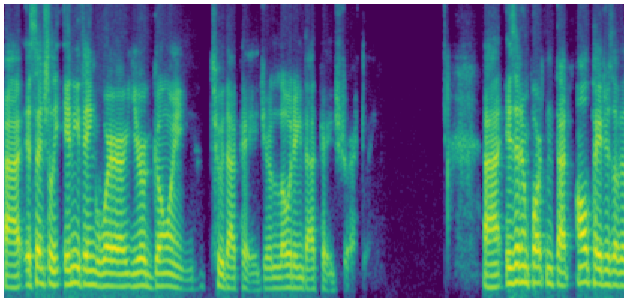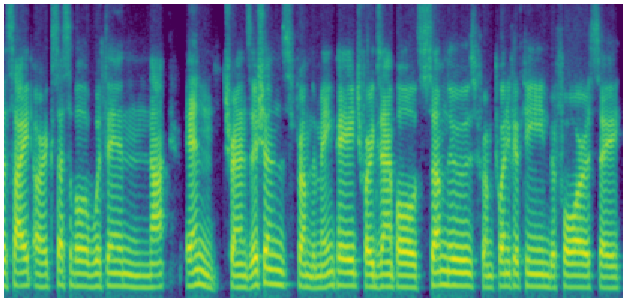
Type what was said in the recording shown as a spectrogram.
Uh, essentially, anything where you're going to that page, you're loading that page directly. Uh, is it important that all pages of the site are accessible within not n transitions from the main page? For example, some news from 2015 before, say,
